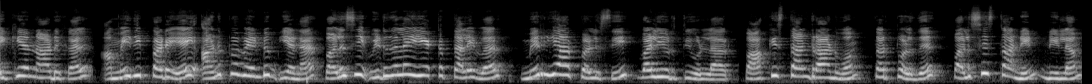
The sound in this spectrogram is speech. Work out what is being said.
ஐக்கிய நாடுகள் அமைதிப்படையை அனுப்ப வேண்டும் என பலுசி விடுதலை இயக்க தலைவர் மிர்யார் பலுசி வலியுறுத்தியுள்ளார். பாகிஸ்தான் ராணுவம் தற்பொழுது பலுசிஸ்தானின் நிலம்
